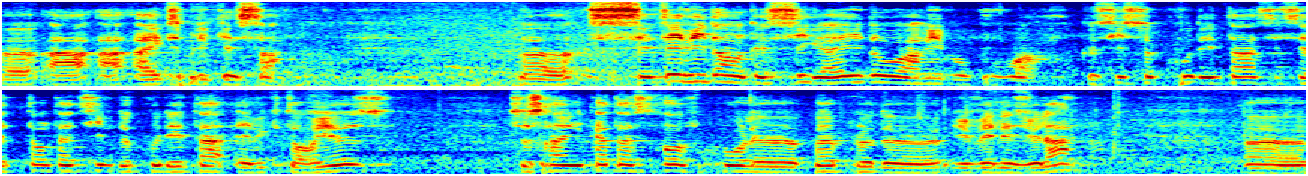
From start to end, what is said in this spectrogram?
euh, à, expliquer ça. Euh, c'est évident que si Gaïdo arrive au pouvoir, que si ce coup d'État, si cette tentative de coup d'État est victorieuse, ce sera une catastrophe pour le peuple du Venezuela. Euh,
